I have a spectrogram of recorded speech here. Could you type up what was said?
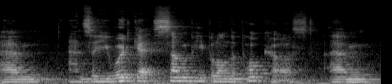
Um, and so you would get some people on the podcast um,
